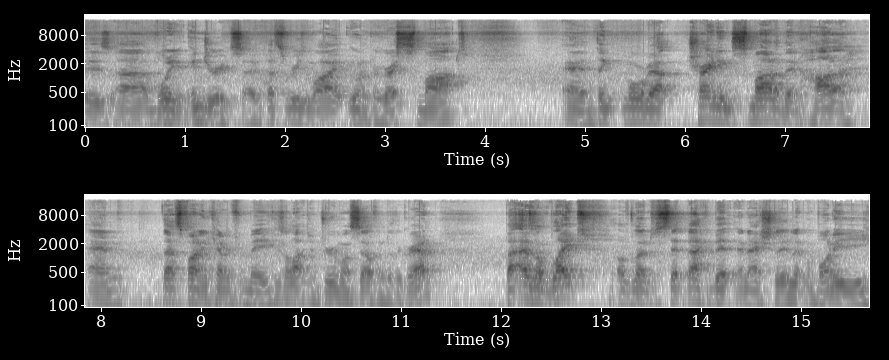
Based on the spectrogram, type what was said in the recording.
is uh, avoiding injury. So that's the reason why you want to progress smart and think more about training smarter than harder. And that's funny coming from me because I like to drill myself into the ground. But as of late, I've learned to step back a bit and actually let my body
